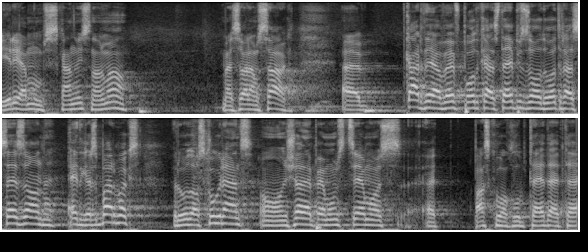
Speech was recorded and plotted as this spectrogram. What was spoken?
Ir, ja mums skan viss normāli. Mēs varam sākt. Kārtējā VF podkāstu epizode, otrā sezona - Edgars Barbaks, Rudolf Kungrāns. Un šodien pie mums ciemos Paskalo kluba TTT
